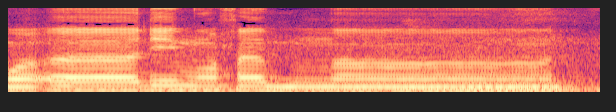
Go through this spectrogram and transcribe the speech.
وآل محمد.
